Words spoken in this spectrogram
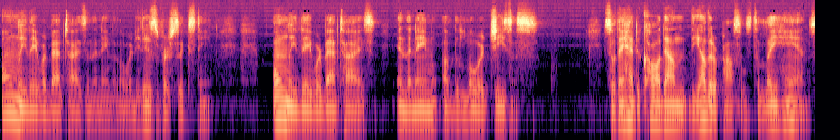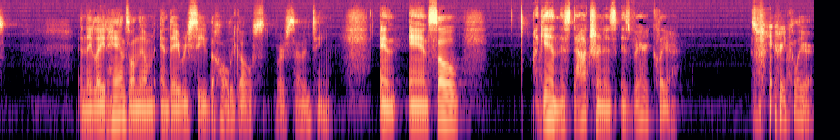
Only they were baptized in the name of the Lord. It is verse 16. Only they were baptized in the name of the Lord Jesus. So they had to call down the other apostles to lay hands. And they laid hands on them and they received the Holy Ghost. Verse 17. And and so again, this doctrine is, is very clear. It's very clear.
